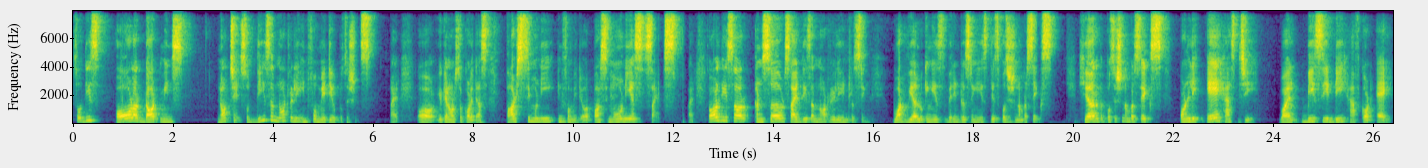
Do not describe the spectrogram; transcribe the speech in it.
So these all are dot means not change. So these are not really informative positions, right? Or you can also call it as parsimony informative or parsimonious sites, right? So all these are conserved sites. These are not really interesting. What we are looking is very interesting is this position number six. Here the position number six only A has G while B, C, D have got A.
